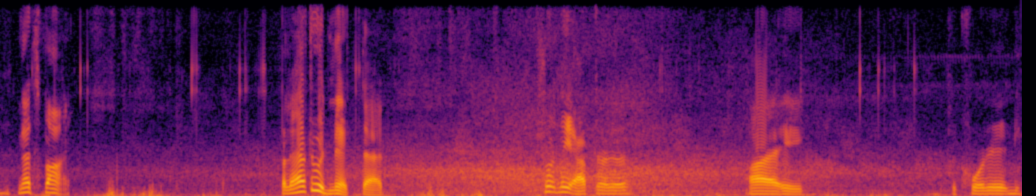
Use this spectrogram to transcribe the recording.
And that's fine. But I have to admit that shortly after I recorded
